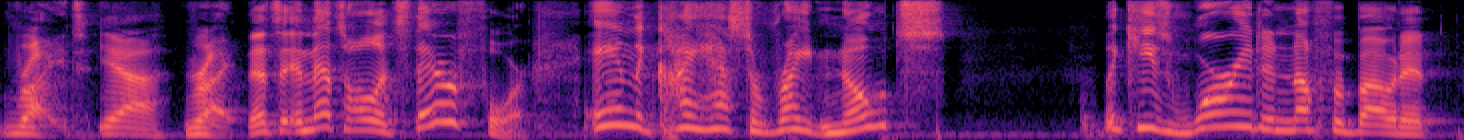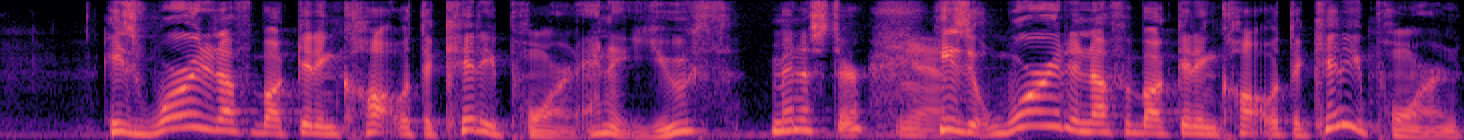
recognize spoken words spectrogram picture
Right. Yeah, Right. That's and that's all it's there for. And the guy has to write notes. Like he's worried enough about it. He's worried enough about getting caught with the kitty porn and a youth minister. Yeah. He's worried enough about getting caught with the kitty porn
